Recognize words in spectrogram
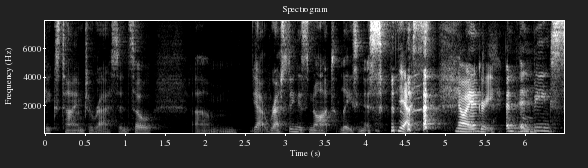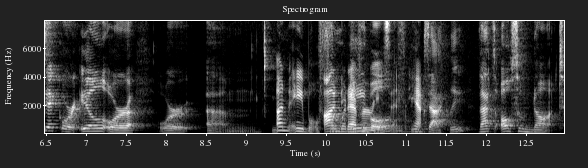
takes time to rest and so um, yeah resting is not laziness Yes. No, I And- agree. and, and being sick or ill or or um, Unable for unable whatever reason. Yeah. exactly that's also not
